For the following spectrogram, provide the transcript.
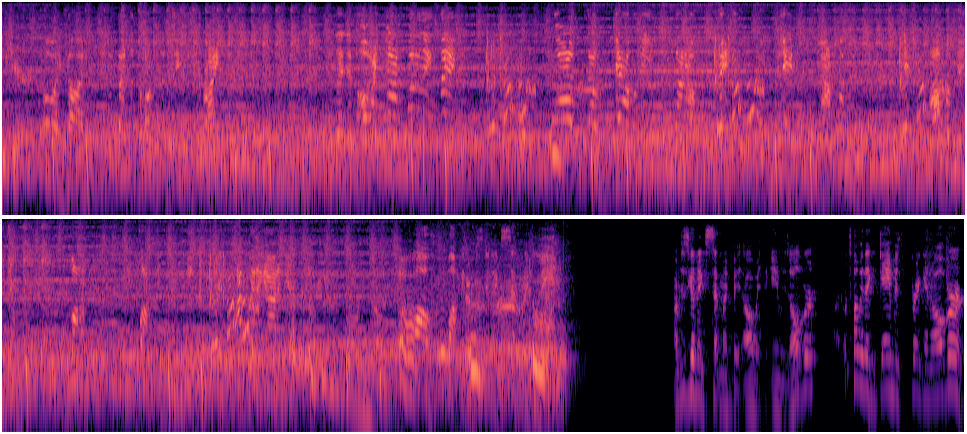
Going on here? Oh my god. Is that the corpse of Jesus Christ? Oh my god, what are these things? Oh no, me, you son of a bitch! Get off of me! Get off of me, you of shit! I'm getting out of here! Oh no. Oh fuck it, I'm just gonna accept my fate. I'm just gonna accept my fate. Oh wait, the game is over? Don't tell me the game is freaking over.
